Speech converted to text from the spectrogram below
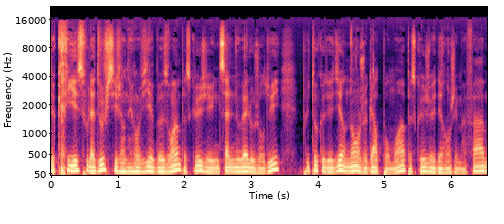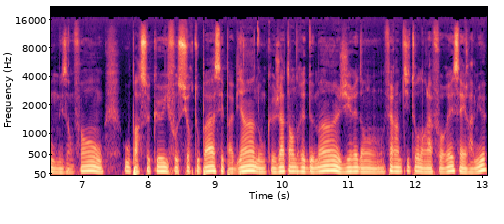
de crier sous la douche si j'en ai envie et besoin parce que j'ai une sale nouvelle aujourd'hui, plutôt que de dire non, je garde pour moi parce que je vais déranger ma femme ou mes enfants ou, ou parce que il faut surtout pas, c'est pas bien, donc euh, j'attendrai demain, j'irai dans, faire un petit tour dans la forêt, ça ira mieux.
